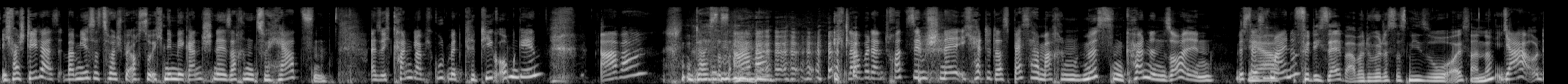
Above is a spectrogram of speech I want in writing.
ich verstehe das. Bei mir ist es zum Beispiel auch so, ich nehme mir ganz schnell Sachen zu Herzen. Also ich kann, glaube ich, gut mit Kritik umgehen, aber, das ist aber, ich glaube dann trotzdem schnell, ich hätte das besser machen müssen, können, sollen. Wisst ihr, was ich meine? Für dich selber, aber du würdest das nie so äußern, ne? Ja, und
